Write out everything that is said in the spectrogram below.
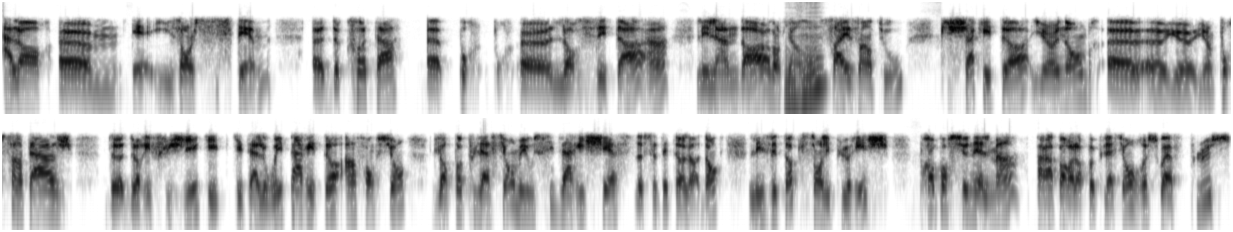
Alors, euh, ils ont un système euh, de quotas euh, pour, pour euh, leurs États, hein, les landers, donc ils en ont Mhm. 16 en tout. Puis chaque État, il y a un nombre, euh, euh, il, y a, il y a un pourcentage de, de réfugiés qui est, qui est alloué par État en fonction de leur population, mais aussi de la richesse de cet État-là. Donc, les États qui sont les plus riches, proportionnellement, par rapport à leur population, reçoivent plus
